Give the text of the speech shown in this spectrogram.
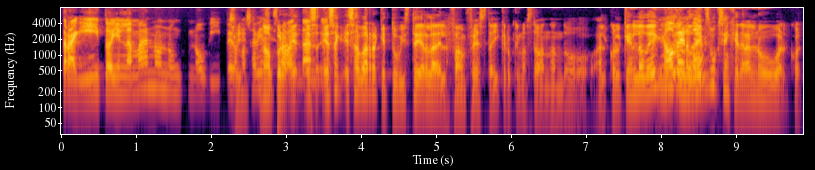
traguito ahí en la mano, no, no vi, pero no sabía No, si pero estaban e- esa, dando. esa, esa barra que tuviste era la del FanFest, ahí creo que no estaban dando alcohol, que en lo de, No, en lo de ¿verdad? Xbox en general no hubo alcohol,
